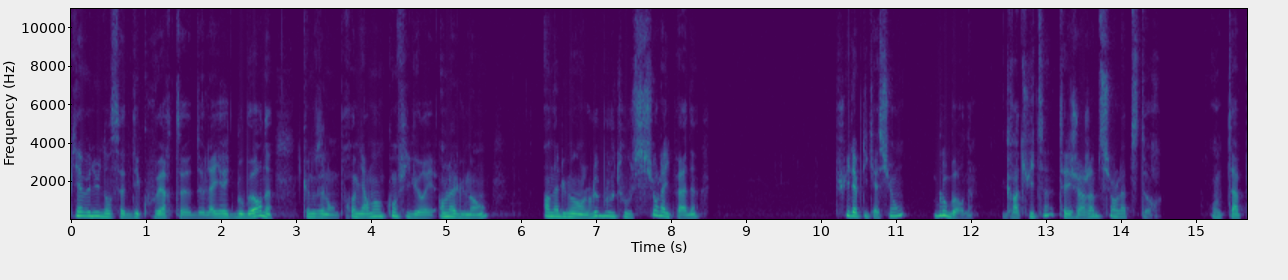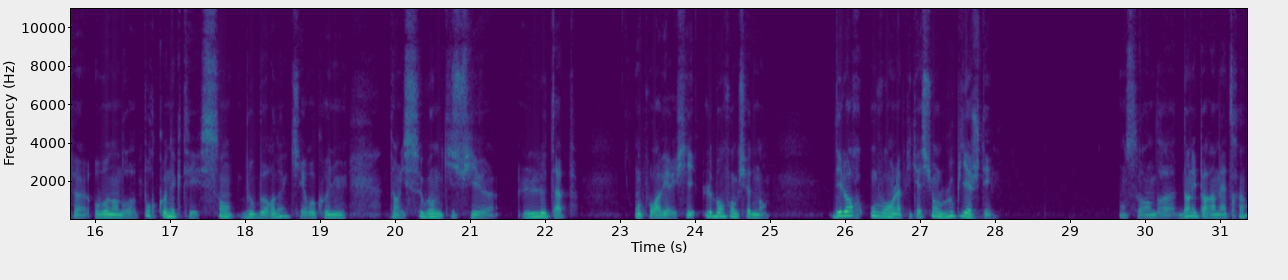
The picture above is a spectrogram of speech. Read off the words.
Bienvenue dans cette découverte de l'Iric Blueboard que nous allons premièrement configurer en l'allumant, en allumant le Bluetooth sur l'iPad, puis l'application Blueboard, gratuite, téléchargeable sur l'App Store. On tape au bon endroit pour connecter son Blueboard qui est reconnu dans les secondes qui suivent le tap. On pourra vérifier le bon fonctionnement. Dès lors, ouvrons l'application Loopy HD. On se rendra dans les paramètres.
